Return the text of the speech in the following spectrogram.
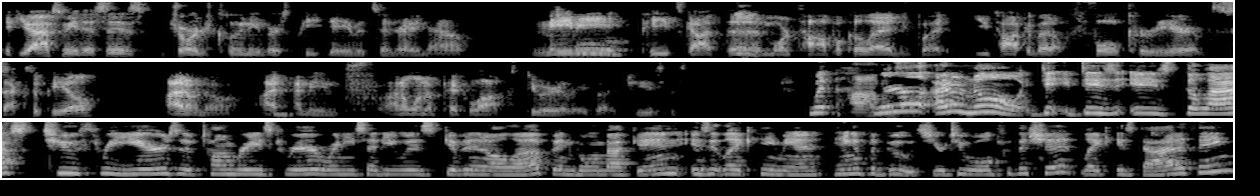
If you ask me, this is George Clooney versus Pete Davidson right now. Maybe Ooh. Pete's got the more topical edge, but you talk about a full career of sex appeal. I don't know. I, mm. I mean, I don't want to pick locks too early, but Jesus. When, Um, well, I don't know. D- Is is the last two three years of Tom Brady's career when he said he was giving it all up and going back in? Is it like, hey man, hang up the boots? You're too old for this shit. Like, is that a thing?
